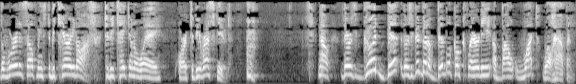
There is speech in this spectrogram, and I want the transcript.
The word itself means to be carried off, to be taken away, or to be rescued. now, there's good bit, there's a good bit of biblical clarity about what will happen.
